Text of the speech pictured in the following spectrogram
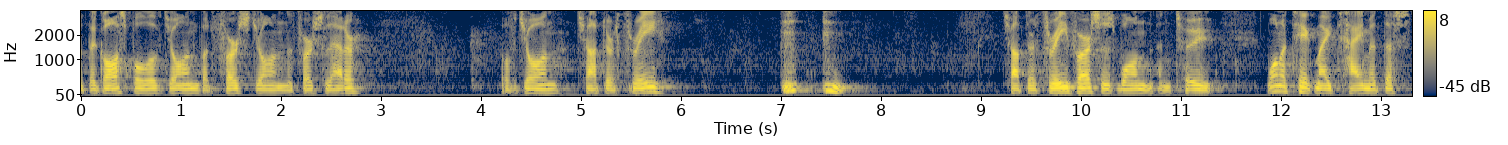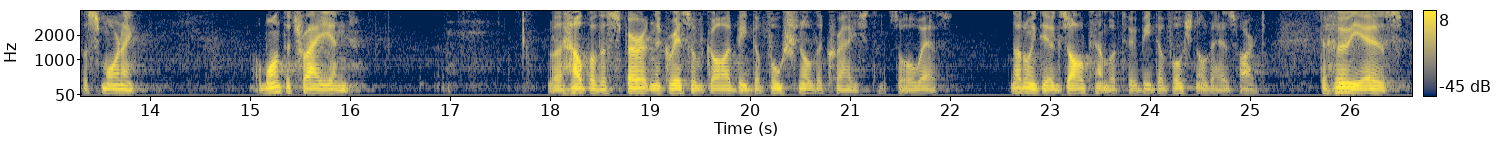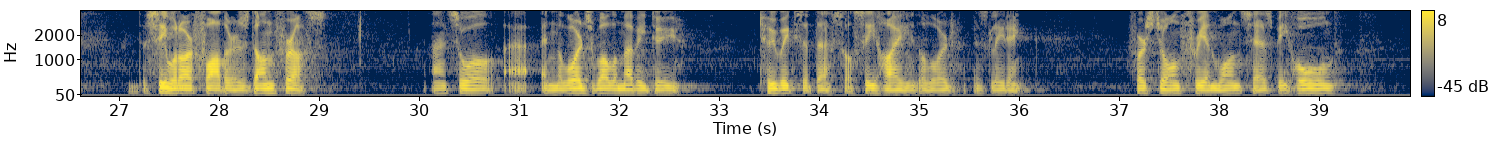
not the Gospel of John, but First John, the first letter of John, chapter 3. chapter 3, verses 1 and 2. I want to take my time at this this morning. I want to try and, with the help of the Spirit and the grace of God, be devotional to Christ, as always. Not only to exalt Him, but to be devotional to His heart, to who He is, to see what our Father has done for us. And so, uh, in the Lord's will, I'll maybe do two weeks at this. I'll see how the Lord is leading. 1 John 3 and 1 says, Behold,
